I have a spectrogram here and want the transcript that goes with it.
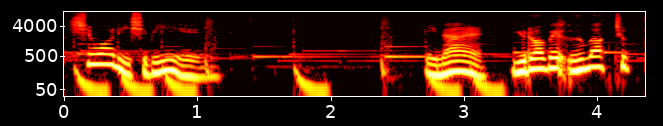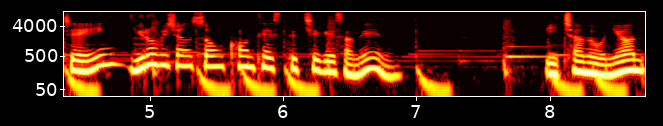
10월 22일) 이날 유럽의 음악 축제인 유로비전 송 콘테스트 측에서는 2005년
